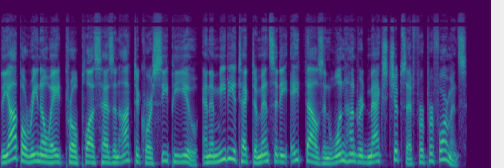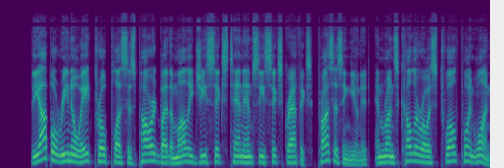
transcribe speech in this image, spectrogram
The Oppo Reno 8 Pro Plus has an octa-core CPU and a MediaTek Dimensity 8100 Max chipset for performance. The Oppo Reno 8 Pro Plus is powered by the Mali G610 MC6 graphics processing unit and runs ColorOS 12.1,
